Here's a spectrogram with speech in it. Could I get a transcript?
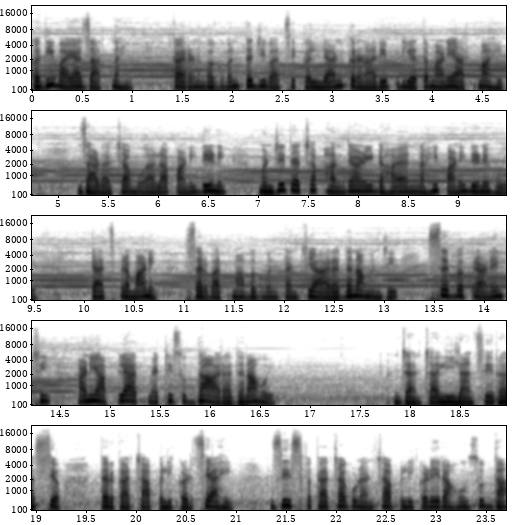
कधी वाया जात नाही कारण भगवंत जीवाचे कल्याण करणारे प्रियतमाने आत्मा आहेत. झाडाच्या मुळाला पाणी देणे म्हणजे त्याच्या फांद्या आणि डहाळ्यांनाही पाणी देणे होय. त्याचप्रमाणे सर्वात्मा भगवंतांची आराधना म्हणजे सर्व प्राण्यांची आणि आपल्या आत्म्याची सुद्धा आराधना होय. ज्यांच्या लीलांचे रहस्य तर्काच्या पलीकडचे आहे जे स्वतःच्या गुणांच्या पलीकडे राहूनसुद्धा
